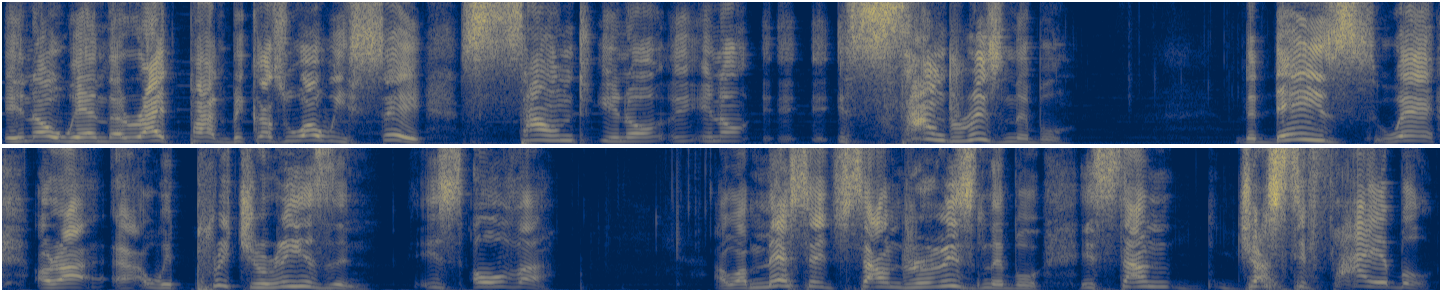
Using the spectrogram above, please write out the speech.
you know, we're in the right path because what we say sound, you know, you know, it sound reasonable. The days where all right, uh, we preach reason is over. Our message sound reasonable. It sound justifiable.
